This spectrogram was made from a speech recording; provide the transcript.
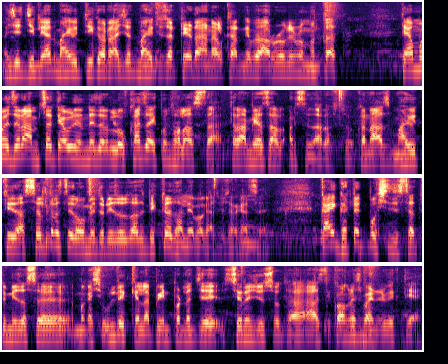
म्हणजे जिल्ह्यात महायुती किंवा राज्यात महायुतीचा ट्रेड आणायला कारणीभूत अरुण म्हणून म्हणतात. त्यामुळे जर आमचा त्यावेळी निर्णय जर लोकांचा ऐकून झाला असता तर आम्ही आज अडचण झाला असतो. कारण आज माहिती असेल तरच ते उमेदवारी जवळ आज डिक्लेअर झाले बघा विचारायचं काही घटक पक्ष दिसतात. तुम्ही जसं मग उल्लेख केला पेन चिरंजीव सुद्धा आज ते काँग्रेस माइंडेड व्यक्ती आहे.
